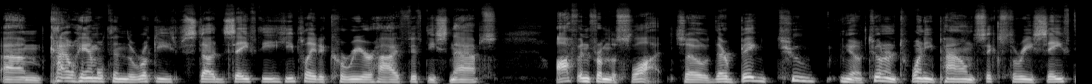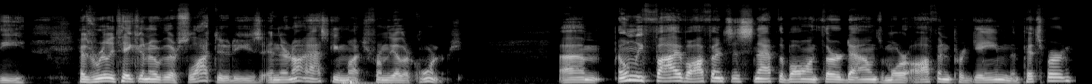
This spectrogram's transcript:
um, Kyle Hamilton, the rookie stud safety, he played a career high 50 snaps often from the slot. So their big two, you know, 220 pound, six three safety has really taken over their slot duties, and they're not asking much from the other corners. Um, only five offenses snap the ball on third downs more often per game than Pittsburgh.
